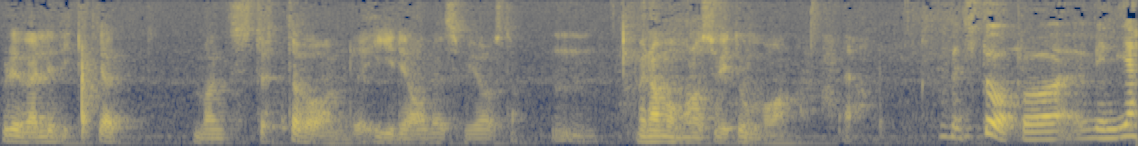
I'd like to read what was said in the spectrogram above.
Og det er veldig viktig at man støtter hverandre i det arbeidet som gjøres da. Men da må man også vite om hverandre. Men stå på vilje,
